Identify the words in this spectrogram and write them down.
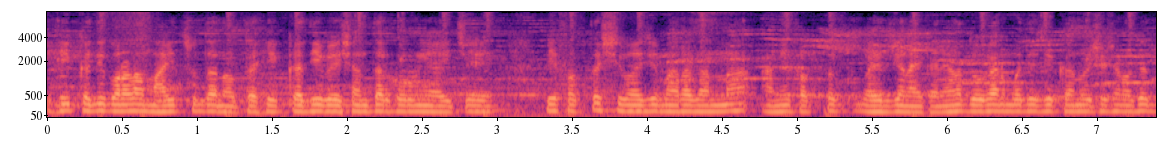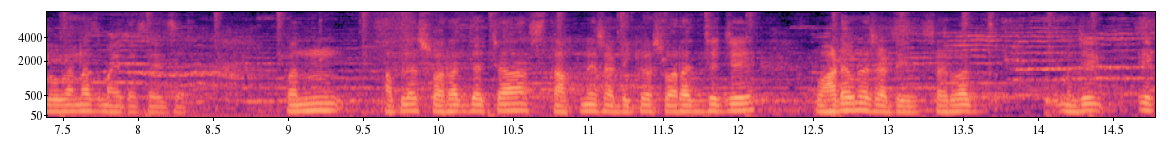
हे कधी कोणाला माहीतसुद्धा नव्हतं. हे कधी वेषांतर करून यायचे हे फक्त शिवाजी महाराजांना आणि फक्त बहिर्जी नायकांना या दोघांमध्ये जे कन्व्हर्सेशन होते दोघांनाच माहीत असायचं. पण आपल्या स्वराज्याच्या स्थापनेसाठी किंवा स्वराज्य जे वाढवण्यासाठी सर्वात म्हणजे एक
